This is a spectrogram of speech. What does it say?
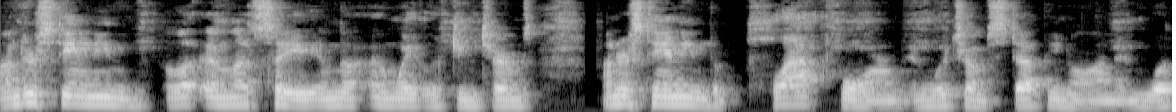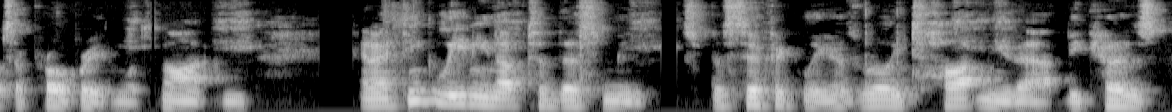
understanding, and let's say in the in weightlifting terms, understanding the platform in which I'm stepping on and what's appropriate and what's not. And, and I think leading up to this meet specifically has really taught me that because,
